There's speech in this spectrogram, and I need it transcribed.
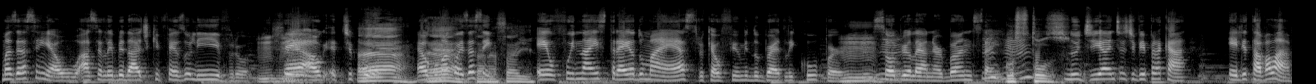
Mas é assim, é o- a celebridade que fez o livro. Uhum. Né? Al- é tipo, É, é, alguma é, coisa tá assim. Eu fui na estreia do Maestro, que é o filme do Bradley Cooper, Uhum. sobre o Leonard Bernstein. Gostoso. No dia antes de vir pra cá. Ele tava lá.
